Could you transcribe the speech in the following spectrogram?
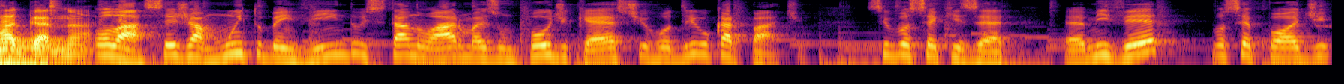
Haganá. Olá, seja muito bem-vindo. Está no ar mais um podcast Rodrigo Carpati. Se você quiser é, me ver, você pode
